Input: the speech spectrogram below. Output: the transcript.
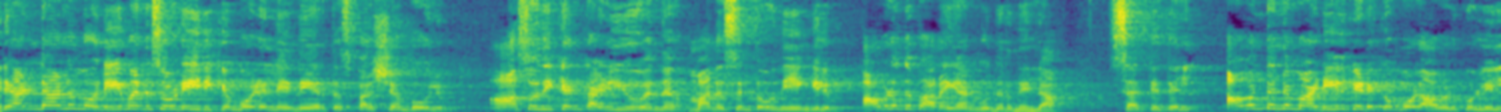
രണ്ടാളും ഒരേ മനസ്സോടെ ഇരിക്കുമ്പോഴല്ലേ നേരത്തെ സ്പർശം പോലും ആസ്വദിക്കാൻ കഴിയൂവെന്ന് മനസ്സിൽ തോന്നിയെങ്കിലും അവളത് പറയാൻ മുതിർന്നില്ല. സത്യത്തിൽ അവൻ തന്റെ മടിയിൽ കിടക്കുമ്പോൾ അവൾക്കുള്ളിൽ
